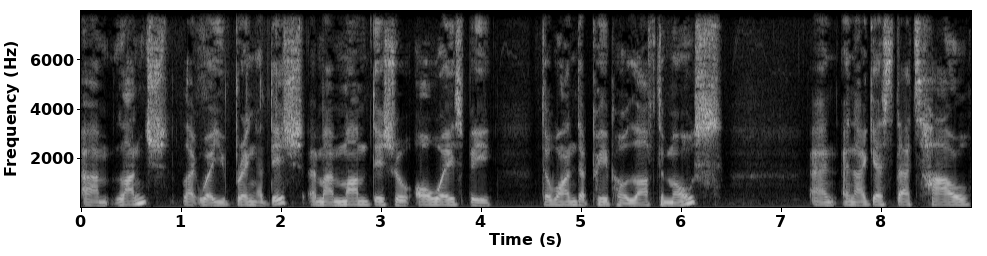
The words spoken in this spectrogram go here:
um, lunch, like where you bring a dish, and my mom dish will always be the one that people love the most. And and I guess that's how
